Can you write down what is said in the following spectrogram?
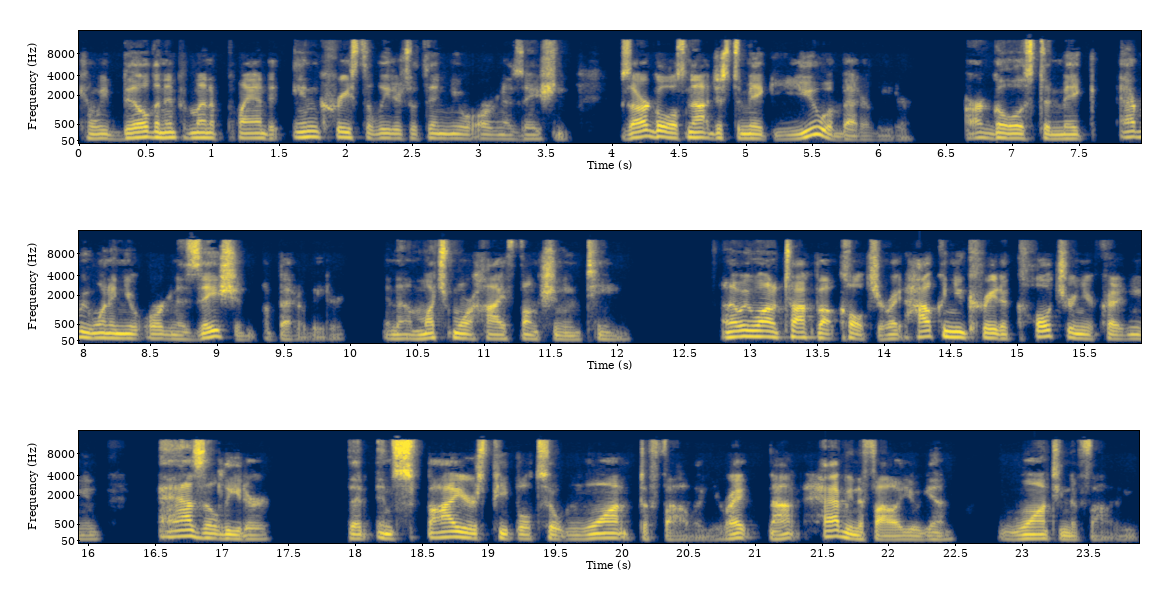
Can we build and implement a plan to increase the leaders within your organization? Because our goal is not just to make you a better leader. Our goal is to make everyone in your organization a better leader. and a much more high functioning team. And then we want to talk about culture, right? How can you create a culture in your credit union as a leader that inspires people to want to follow you, right? Not having to follow you again, wanting to follow you.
